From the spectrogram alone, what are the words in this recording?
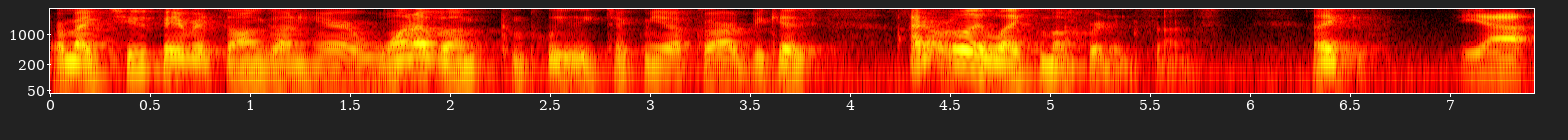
or my two favorite songs on here, one of them completely took me off guard because I don't really like Mumford and Sons. Like Yeah.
